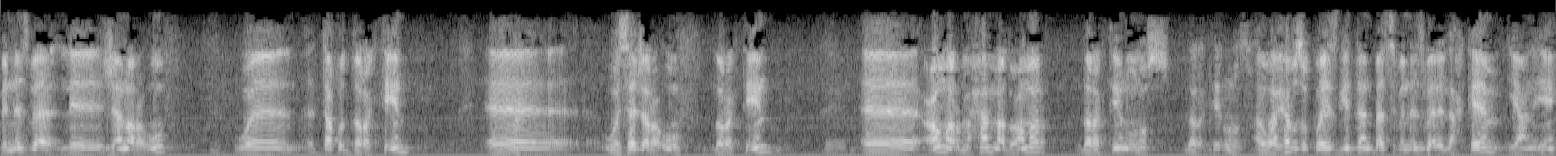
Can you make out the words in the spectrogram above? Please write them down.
بالنسبة لجانا رؤوف وتاخد درجتين آه، وسجى رؤوف درجتين عمر محمد عمر درجتين ونص. درجتين ونص. هو حفظه كويس جدا بس بالنسبة للأحكام يعني إيه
